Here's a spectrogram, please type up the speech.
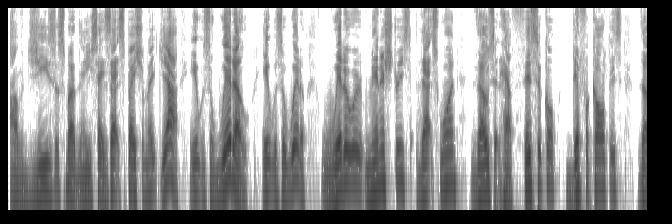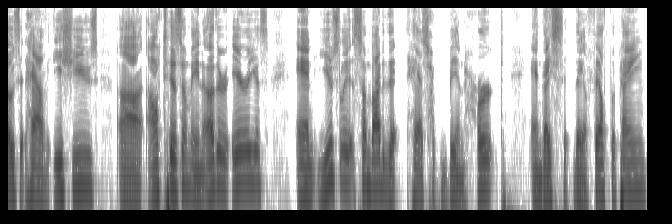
of Jesus' mother. And you say, is that special need? Yeah, it was a widow. It was a widow. Widower ministries, that's one. Those that have physical difficulties, those that have issues, uh, autism in other areas. And usually it's somebody that has been hurt and they, they have felt the pain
